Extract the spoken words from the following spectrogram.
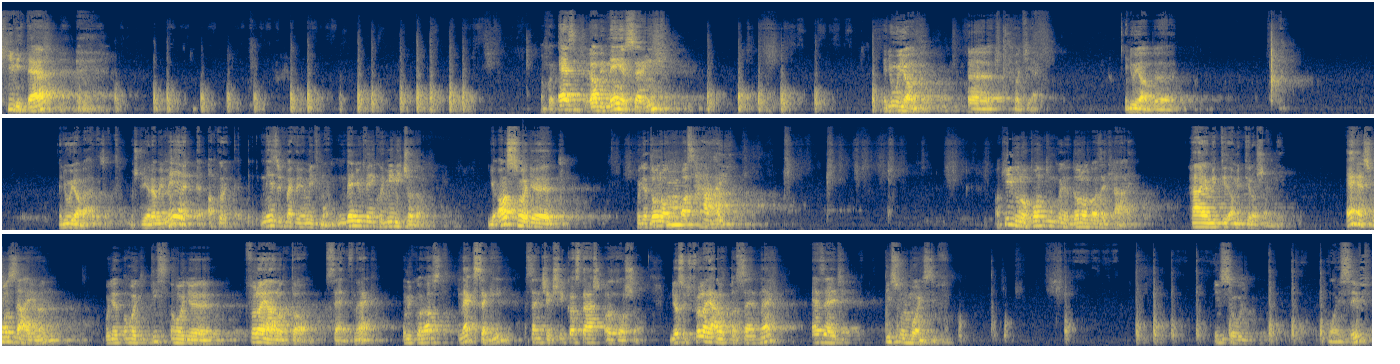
kivitel, akkor ez Rabbi Meir szerint egy újabb, uh, hogy hívják, egy újabb uh, egy újabb áldozat. Most ugye Rabbi, miért, akkor nézzük meg, hogy mit mond. Vegyük végig, hogy mi micsoda. Ugye az, hogy, hogy a dolog az háj, a kiinduló pontunk, hogy a dolog az egy háj. Háj, amit, amit tilos enni. Ehhez hozzájön, hogy, hogy, tiszt, hogy felajánlotta szentnek, amikor azt megszegi, a szentség sikasztás, az az osa. Ugye az, hogy felajánlotta szentnek, ez egy iszur mojszif. Iszur mojszif.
